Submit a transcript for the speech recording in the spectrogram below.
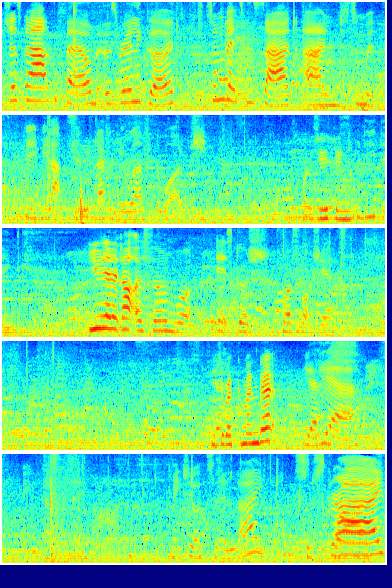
Just got out the film, it was really good. Some bits were sad and some bits made me laugh, so it's definitely worth the watch. What do you think? What do you think? You did a lot of film, but it's good, worth watching. Would you recommend it? Yeah. Yeah. Definitely. Make sure to like, subscribe,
